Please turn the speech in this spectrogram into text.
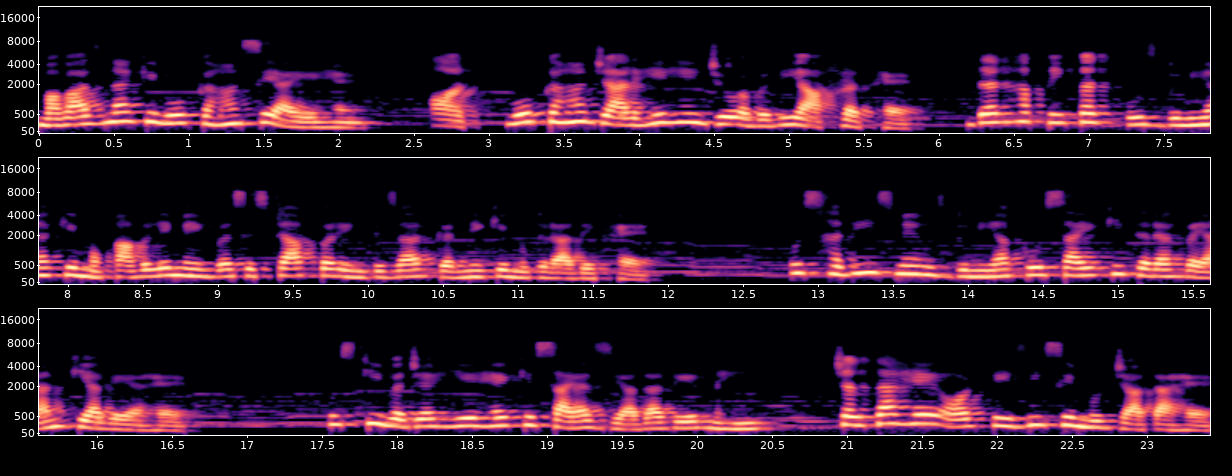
موازنہ کہ وہ کہاں سے آئے ہیں؟ اور وہ کہاں جا رہے ہیں جو ابدی آفرت ہے؟ در حقیقت، اس دنیا کے مقابلے میں بس اسٹاپ پر انتظار کرنے کے مترادف ہے۔ اس حدیث میں اس دنیا کو سائے کی طرح بیان کیا گیا ہے۔ اس کی وجہ یہ ہے کہ سایہ زیادہ دیر نہیں۔ چلتا ہے اور تیزی سے مڑ جاتا ہے۔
